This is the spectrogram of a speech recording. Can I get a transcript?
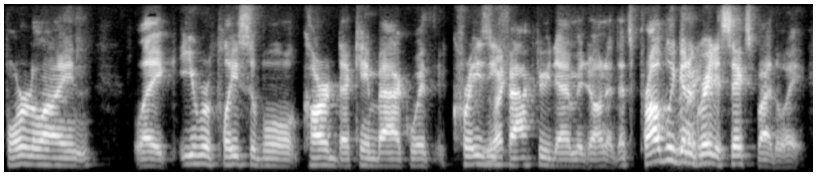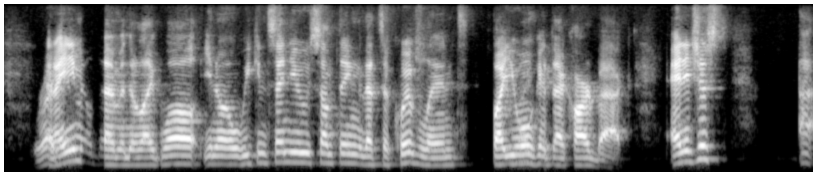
borderline, like irreplaceable card that came back with crazy Right. factory damage on it. That's probably going Right. to grade a six, by the way. Right. And I emailed them and they're like, well, you know, we can send you something that's equivalent, but you won't get that card back. And it just, uh,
